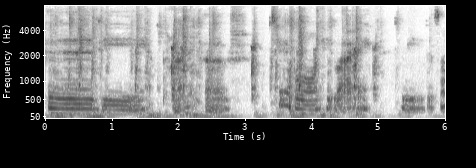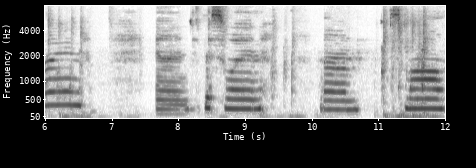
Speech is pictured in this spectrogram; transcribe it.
could be part of table UI redesign. And this one, um, small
